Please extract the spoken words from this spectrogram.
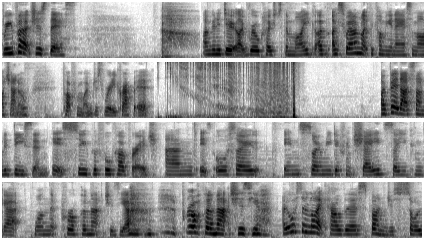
repurchase this. I'm gonna do it like real close to the mic. I've, i swear i'm like becoming an asmr channel apart from i'm just really crap at it I bet that sounded decent. It's super full coverage and it's also in so many different shades so you can get one that proper matches you. proper matches you. I also like how the sponge is so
